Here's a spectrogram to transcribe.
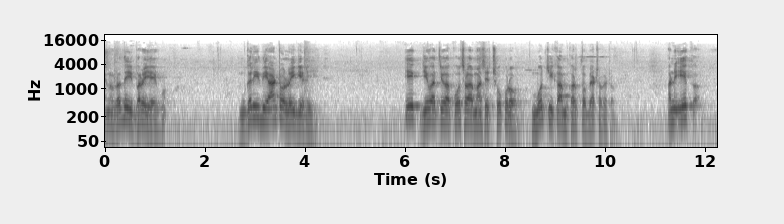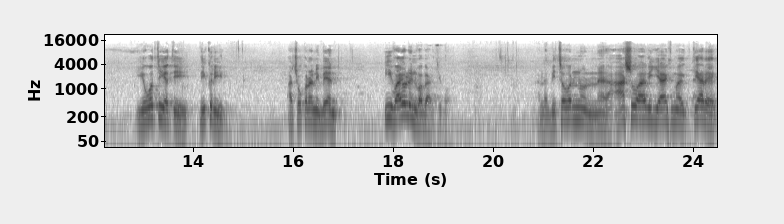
એનું હૃદય ભરાઈ આવ્યું. ગરીબી આંટો લઈ ગયેલી. એક જેવા તેવા કોથળામાંથી છોકરો મોચી કામ કરતો બેઠો બેઠો. અને એક યુવતી હતી, દીકરી, આ છોકરાની બેન એ વાયોલિન વગાડતી બહુ. અને બિથોવનનું ને આંસુ આવી ગયા આંખમાં ત્યારે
